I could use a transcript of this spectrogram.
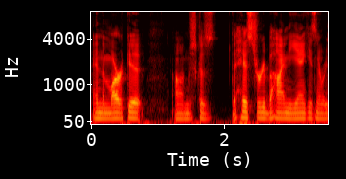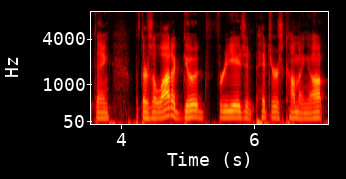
in the market, um, just because the history behind the Yankees and everything. But there's a lot of good free agent pitchers coming up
